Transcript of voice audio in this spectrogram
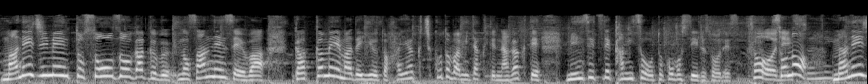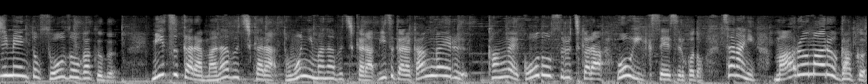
マネジメント創造学部の3年生は、学科名まで言うと早口言葉見たくて長くて、面接で噛みそう男もしているそうです。そうですねそのマネジメント創造学部、自ら学ぶ力、共に学ぶ力、自ら考える、考え行動する力を育成すること、さらに、〇〇学、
